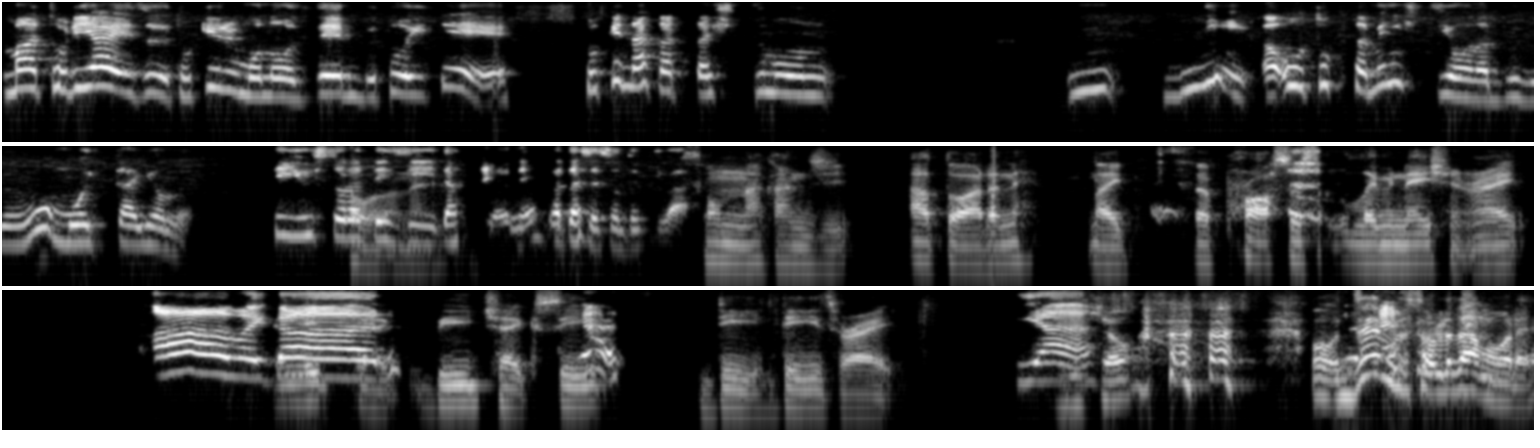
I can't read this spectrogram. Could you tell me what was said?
まあ、とりあえず解けるものを全部解いて、解けなかった質問ににあを解くために必要な部分をもう一回読むっていうストラテジーだったよね、私たちの時は。そんな感じ。あとあれね、like the process of elimination, right? Oh my god! B check, C, Yes. D, D's right. いやでしょもう全部それだもん俺。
